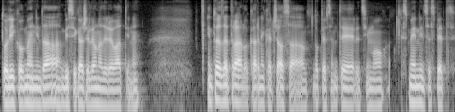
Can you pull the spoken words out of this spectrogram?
toliko v meni, da bi si ga želel nadaljevati, ne. In to je zdaj trajalo kar nekaj časa, dokler sem te recimo smernice spet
